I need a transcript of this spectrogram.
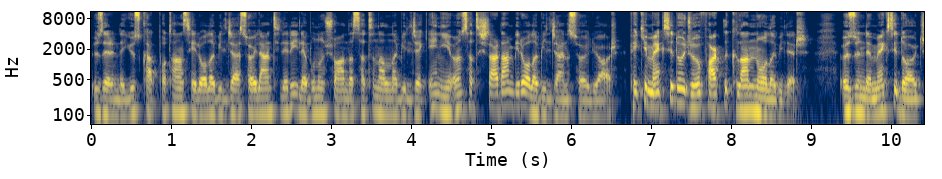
üzerinde 100 kat potansiyeli olabileceği söylentileriyle bunun şu anda satın alınabilecek en iyi ön satışlardan biri olabileceğini söylüyor. Peki Maxi farklı kılan ne olabilir? Özünde Maxi Doge,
